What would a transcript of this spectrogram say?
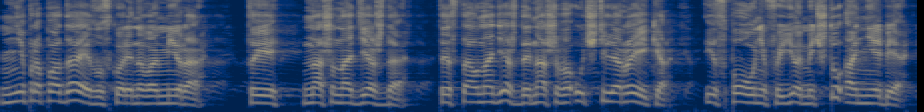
не пропадай из ускоренного мира. Ты – наша надежда. Ты стал надеждой нашего учителя Рейкер, исполнив ее мечту о небе.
